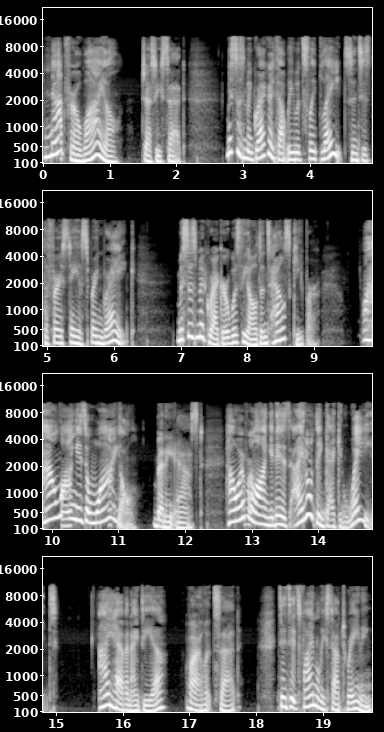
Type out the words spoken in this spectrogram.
Not for a while, Jessie said. Mrs. McGregor thought we would sleep late since it's the first day of spring break. Mrs. McGregor was the Aldens' housekeeper. Well, how long is a while? Benny asked. However long it is, I don't think I can wait. I have an idea, Violet said. Since it's finally stopped raining,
